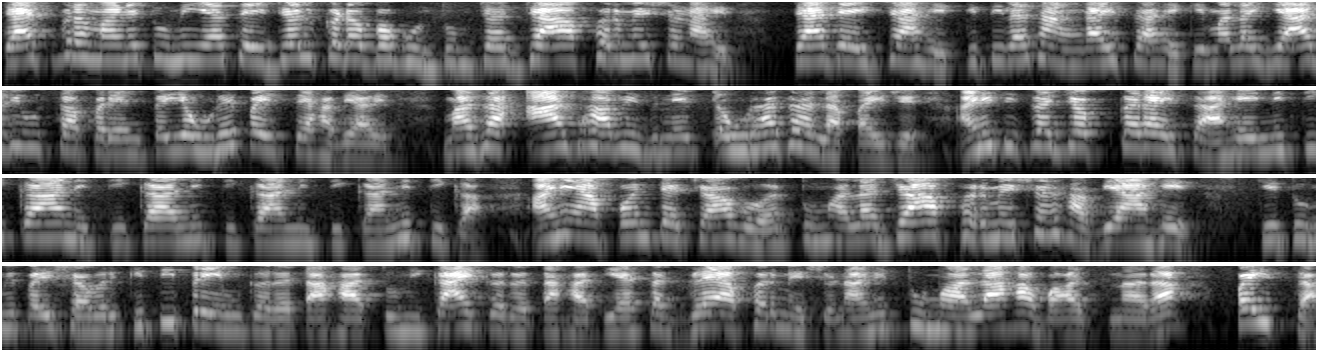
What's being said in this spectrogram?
त्याचप्रमाणे तुम्ही या सेजलकडं बघून तुमच्या ज्या अफर्मेशन आहेत त्या द्यायच्या आहेत की तिला सांगायचं आहे की मला या दिवसापर्यंत एवढे पैसे हवे आहेत. माझा आज हा बिझनेस एवढा झाला पाहिजे. आणि तिचा जप करायचा आहे नितिका नितिका नितिका नितिका नितिका. आणि आपण त्याच्यावर तुम्हाला ज्या अफर्मेशन हव्या आहेत की तुम्ही पैशावर किती प्रेम करत आहात तुम्ही काय करत आहात या सगळ्या अफर्मेशन आणि तुम्हाला हवा असणारा पैसा.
